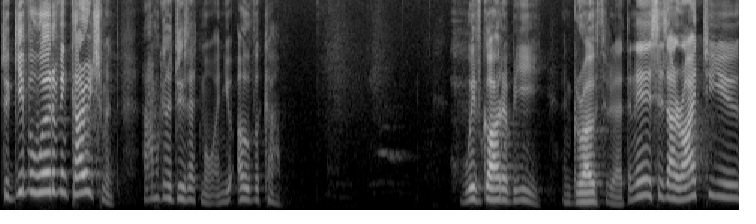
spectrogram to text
to give a word of encouragement. I'm going to do that more. And you overcome. We've got to be and grow through that. And then he says, I write to you,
